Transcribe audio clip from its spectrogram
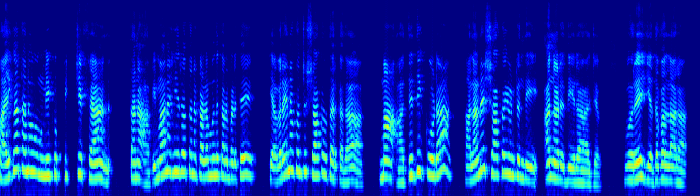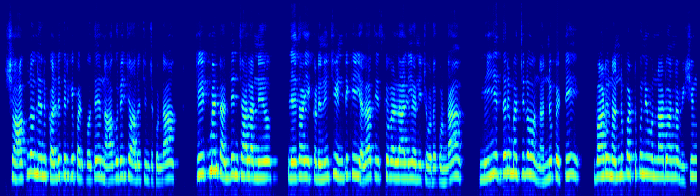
పైగా తను మీకు పిచ్చి ఫ్యాన్. తన అభిమాన హీరో తన కళ్ళ ముందు కనబడితే ఎవరైనా కొంచెం షాక్ అవుతారు కదా. మా అతిథి కూడా అలానే షాక్ అయి ఉంటుంది అన్నాడు ధీరాజ్. ఒరే ఎదవల్లారా షాక్లో నేను కళ్ళు తిరిగి పడిపోతే నా గురించి ఆలోచించకుండా ట్రీట్మెంట్ అందించాలని లేదా ఇక్కడి నుంచి ఇంటికి ఎలా తీసుకువెళ్ళాలి అని చూడకుండా మీ ఇద్దరి మధ్యలో నన్ను పెట్టి వాడు నన్ను పట్టుకుని ఉన్నాడు అన్న విషయం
